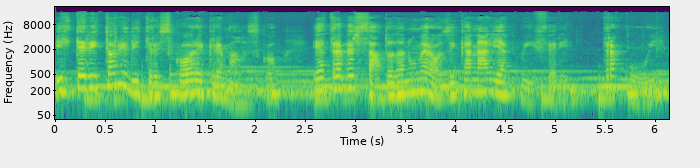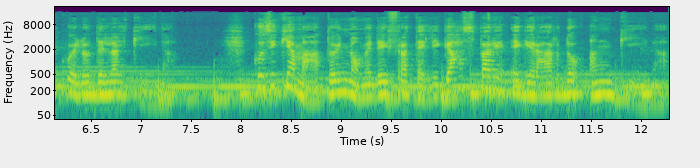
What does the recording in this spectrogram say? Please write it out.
Il territorio di Trescore e Cremasco è attraversato da numerosi canali acquiferi, tra cui quello dell'Alchina, così chiamato in nome dei fratelli Gaspare e Gerardo Anchina,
